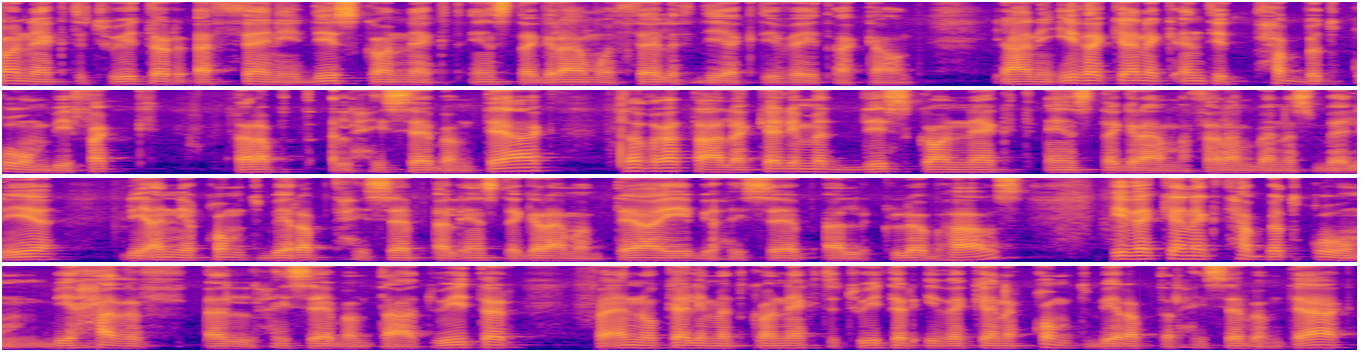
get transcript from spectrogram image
connect تويتر الثاني disconnect انستغرام والثالث deactivate account. يعني إذا كانك أنت تحب تقوم بفك ربط الحساب متاعك تضغط على كلمة disconnect انستغرام مثلا بالنسبة لي لأني قمت بربط حساب الإنستغرام متاعي بحساب الكلوب هاوس إذا كانك تحب تقوم بحذف الحساب متاع تويتر فإنه كلمة connect Twitter إذا كانك قمت بربط الحساب متاعك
